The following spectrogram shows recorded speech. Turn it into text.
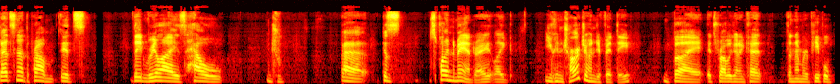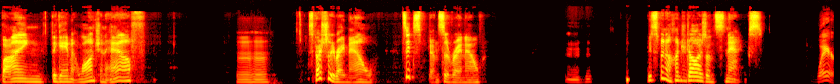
that's not the problem. It's they'd realize how dr- uh cuz supply and demand, right? Like you can charge 150, but it's probably going to cut the number of people buying the game at launch in half, Mm-hmm. especially right now. It's expensive right now. Mhm. We spent $100 on snacks. Where?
